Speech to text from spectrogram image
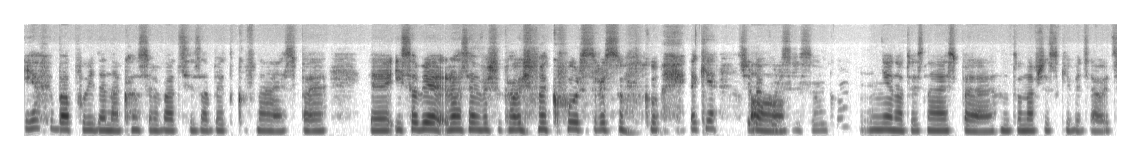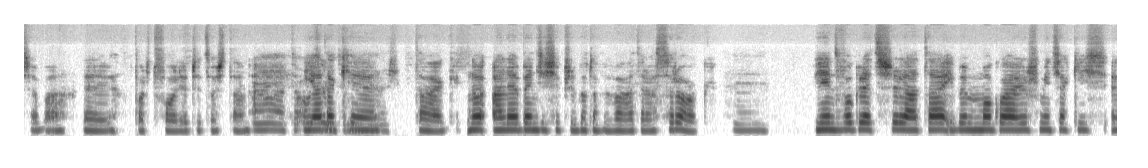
ja chyba pójdę na konserwację zabytków na SP e, i sobie razem wyszukałyśmy kurs rysunku. Jakie, Trzeba O. kurs rysunku? nie no, to jest na SP, no to na wszystkie wydziały trzeba e, portfolio czy coś tam. A, to o Ja takie-. Tak, no ale będzie się przygotowywała teraz rok. Mm. Więc w ogóle trzy lata i bym mogła już mieć jakiś e,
